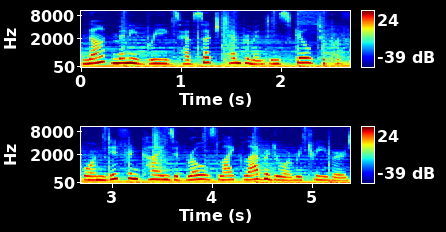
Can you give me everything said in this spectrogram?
Not many breeds have such temperament and skill to perform different kinds of roles like Labrador Retrievers.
